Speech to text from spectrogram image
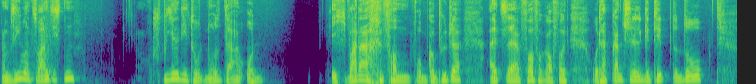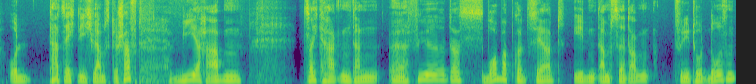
am 27. spielen die Toten da und ich war da vom, vom Computer, als der Vorverkauf war und habe ganz schnell getippt und so. Und tatsächlich, wir haben es geschafft. Wir haben zwei Karten dann äh, für das Warm-Up-Konzert in Amsterdam für die Toten Hosen.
